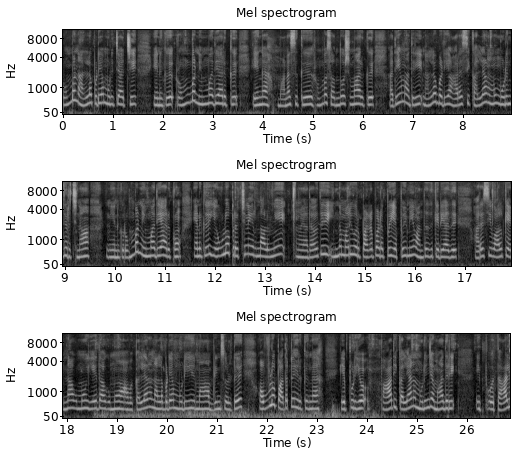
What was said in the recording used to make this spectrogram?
ரொம்ப நல்லபடியாக முடிச்சாச்சு. எனக்கு ரொம்ப நிம்மதியாக இருக்குது ஏங்க மனசுக்கு ரொம்ப சந்தோஷமாக இருக்குது அதே மாதிரி நல்லபடியாக அரசி கல்யாணமும் முடிஞ்சிருச்சுன்னா எனக்கு ரொம்ப நிம்மதியாக இருக்கும். எனக்கு எவ்வளோ பிரச்சனை இருந்தாலுமே அதாவது இந்த மாதிரி ஒரு படபடப்பு எப்பயுமே வந்தது கிடையாது. அரசி வாழ்க்கை என்னாகுமோ ஏதாகுமோ அவள் கல்யாணம் நல்லபடியாக முடியுமா அப்படின்னு சொல்லிட்டு அவ்வளோ பத பதட்டம் இருக்குங்க. எப்படியோ பாதி கல்யாணம் முடிஞ்ச மாதிரி. இப்போது தாலி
